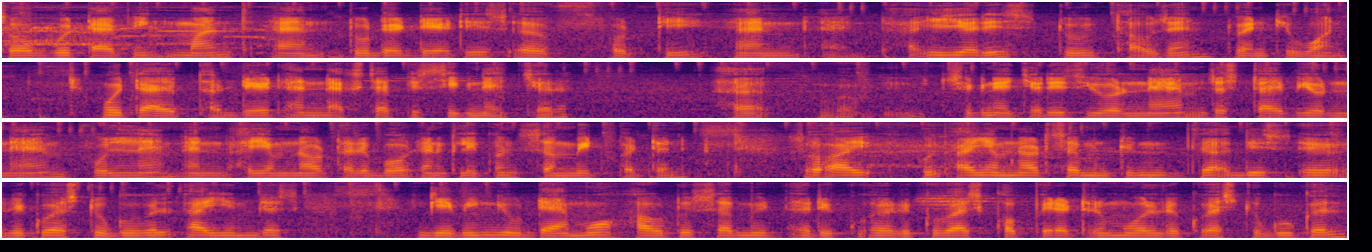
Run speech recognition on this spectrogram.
So we're typing month and today date is uh, 40 and, and year is 2021 we type the date and next step is signature. Uh, signature is your name. Just type your name full name and i am not a robot and click on submit button. So i i am not submitting the, this uh, request to google. I am just giving you demo how to submit a, requ request copyright removal request to google.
